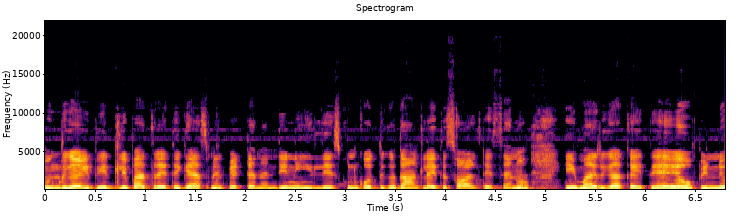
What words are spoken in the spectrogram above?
ముందుగా అయితే ఇడ్లీ పాత్ర అయితే గ్యాస్ మీద పెట్టానండి. నీళ్ళు వేసుకుని కొద్దిగా దాంట్లో అయితే సాల్ట్ వేసాను. ఈ మరిగాకైతే అయితే పిండి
